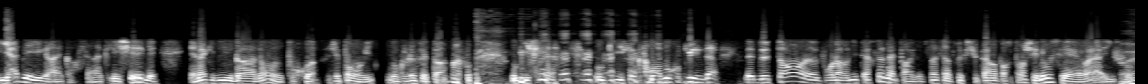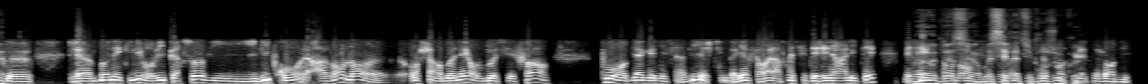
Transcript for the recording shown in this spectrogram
il y a des Y. C'est un cliché, mais il y en a qui disent, ben non, pourquoi? J'ai pas envie, donc je le fais pas. ou qui, qui se croient beaucoup plus de, de temps euh, pour leur vie personnelle, par exemple. Ça, c'est un truc super important chez nous. C'est voilà, il faut Ouais. que j'ai un bon équilibre vie perso, vie, vie pro. Avant, non, euh, on charbonnait, on bossait fort pour bien gagner sa vie, acheter une bagnole. Enfin voilà, après c'est des généralités, mais c'est Ouais, bien sûr, mais c'est là-dessus qu'on joue, aujourd'hui.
